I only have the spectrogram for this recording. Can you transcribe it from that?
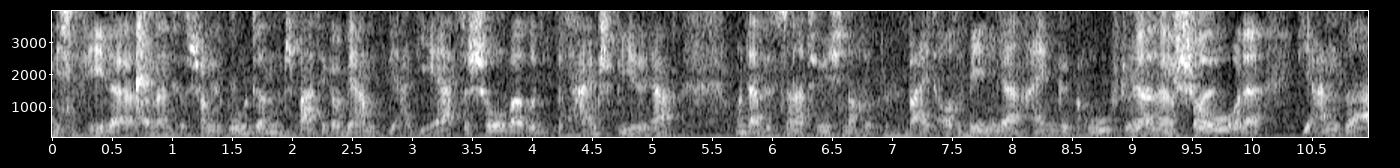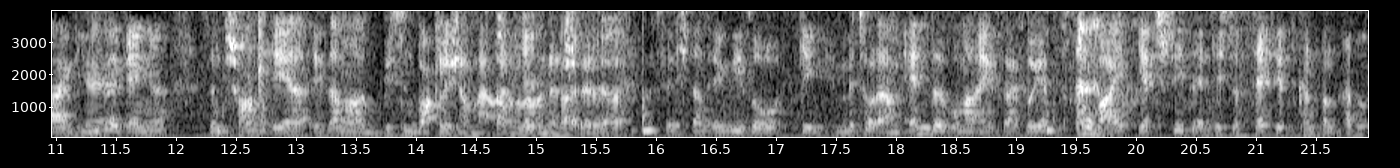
nicht einen Fehler, sondern es ist schon gut und spaßig, aber wir haben, die, die erste Show war so die- das Heimspiel, ja, und da bist du natürlich noch weitaus weniger eingegroovt oder Ja, ja, die Show voll. oder die Ansagen, die Ja, ja. Übergänge sind schon eher, ich sag mal, ein bisschen wackelig an der einen oder anderen Fall, Stelle. ja. Das finde ich dann irgendwie so gegen Mitte oder am Ende, wo man eigentlich sagt, so jetzt ist vorbei, jetzt steht endlich das Set, jetzt könnte man, also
